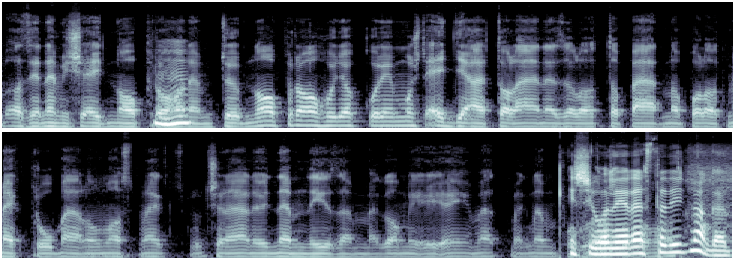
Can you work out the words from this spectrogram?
azért nem is egy napra, mm-hmm. hanem több napra, hogy akkor én most egyáltalán ez alatt a pár nap alatt megpróbálom azt megcsinálni, hogy nem nézem meg a mélyeimet, meg nem És jól érezted így magad?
